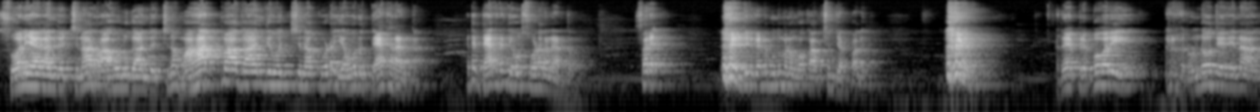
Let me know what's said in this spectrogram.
సోనియా గాంధీ వచ్చినా రాహుల్ గాంధీ వచ్చినా మహాత్మా గాంధీ వచ్చినా కూడా ఎవరు దేకరంట. అంటే దేకరంటే ఎవరు చూడరని అర్థం. సరే దీనికంటే ముందు మనం ఒక ఆప్షన్ చెప్పాలి. రేపు ఫిబ్రవరి రెండవ తేదీన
